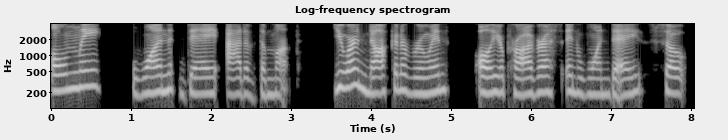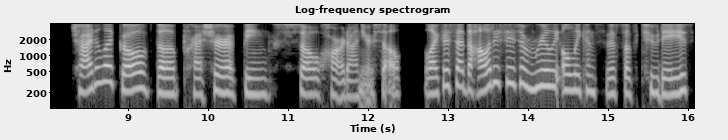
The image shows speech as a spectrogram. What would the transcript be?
only one day out of the month. You are not going to ruin all your progress in one day. So try to let go of the pressure of being so hard on yourself. Like I said, the holiday season really only consists of two days.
